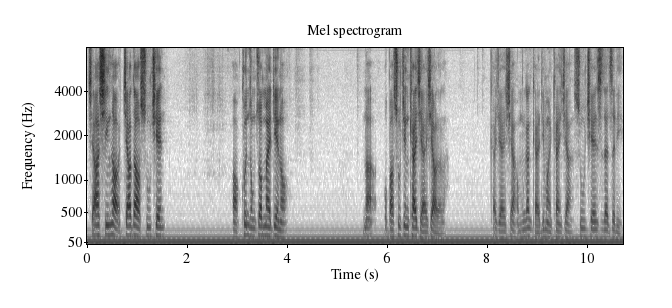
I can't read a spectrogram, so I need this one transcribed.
加星号加到书签，哦，昆虫专卖店哦。那我把书签开起来一下了啦，开起来一下。我们刚改的地方你看一下，书签是在这里，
